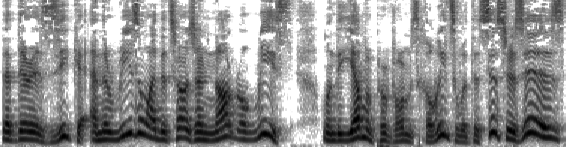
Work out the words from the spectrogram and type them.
that there is Zika, and the reason why the tsaros are not released when the Yavam performs chalitza with the sisters is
